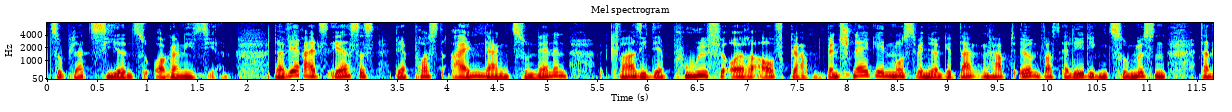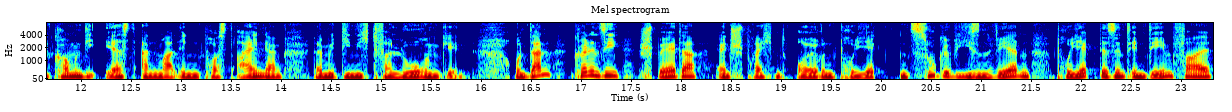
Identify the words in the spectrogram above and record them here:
zu platzieren, zu organisieren. Da wäre als erstes der Posteingang zu nennen, quasi der Pool für eure Aufgaben. Wenn es schnell gehen muss, wenn ihr Gedanken habt, irgendwas erledigen zu müssen, dann kommen die erst einmal in den Posteingang, damit die nicht verloren gehen. Und dann können sie später entsprechend euren Projekten zugewiesen werden. Projekte sind in dem Fall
